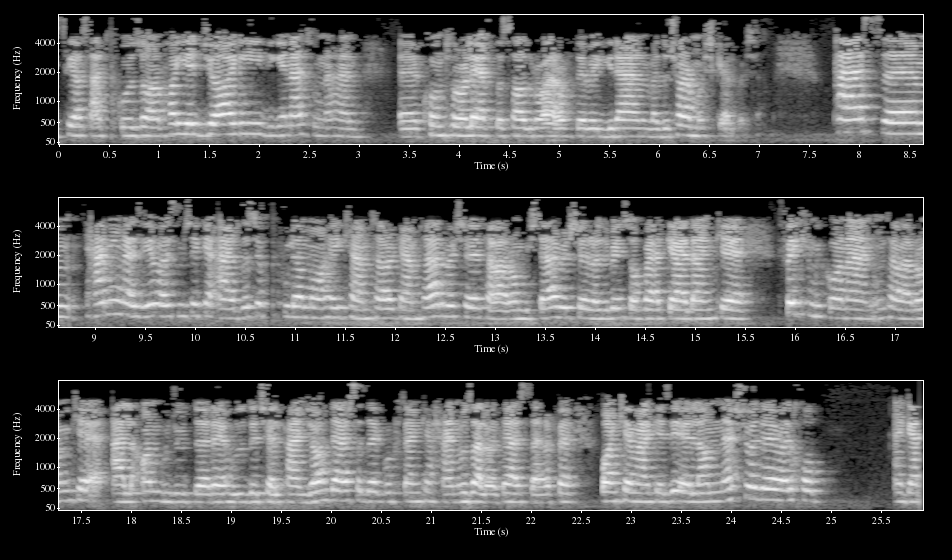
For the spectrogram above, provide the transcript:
سیاست گذارها یه جایی دیگه نتونن کنترل اقتصاد رو عهده بگیرن و دچار مشکل بشن. پس همین قضیه باعث میشه که ارزش پول ماهی کمتر و کمتر بشه تورم بیشتر بشه. راجع به این صحبت کردن که فکر می‌کنن اون تورمی که الان وجود داره حدود 40 50 درصده. گفتن که هنوز البته از طرف بانک مرکزی اعلام نشده. ولی خب اگر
